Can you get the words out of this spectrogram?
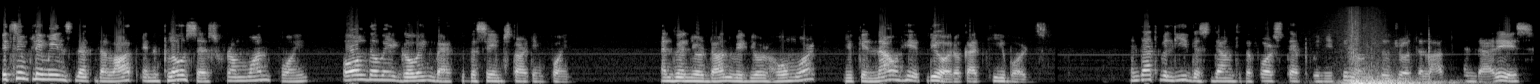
It simply means that the lot encloses from one point all the way going back to the same starting point. And when you're done with your homework, you can now hit the AutoCAD keyboards. And that will lead us down to the fourth step we need to know to draw the lot, and that is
